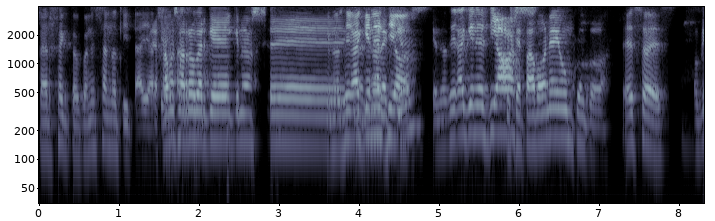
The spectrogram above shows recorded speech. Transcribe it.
perfecto, con esa notita ya. Dejamos a Robert que, nos, eh, que nos diga quién es Dios. Que nos diga quién es Dios. Que se pavone un poco. Eso es. Ok.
